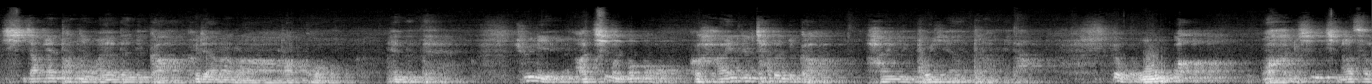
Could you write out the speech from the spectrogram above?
시장에 다녀와야 되니까 그리 알아라 라고 했는데 주인이 아침을 먹고 그 하인을 찾으니까 하인이 보이지 않더랍니다. 그 오후가 훨씬 지나서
